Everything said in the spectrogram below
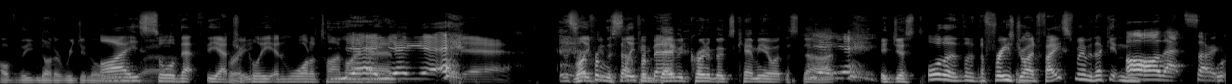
of the not original. I uh, saw that theatrically, and what a time I had. yeah, yeah, yeah. The right sleeping- from the start, from bag. David Cronenberg's cameo at the start. yeah. It just Or the, the, the freeze dried face. Remember that getting. Oh, that's so What-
